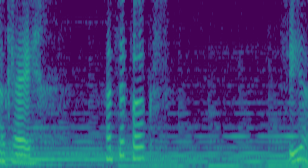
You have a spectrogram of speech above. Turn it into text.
Okay, that's it, folks. See ya.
